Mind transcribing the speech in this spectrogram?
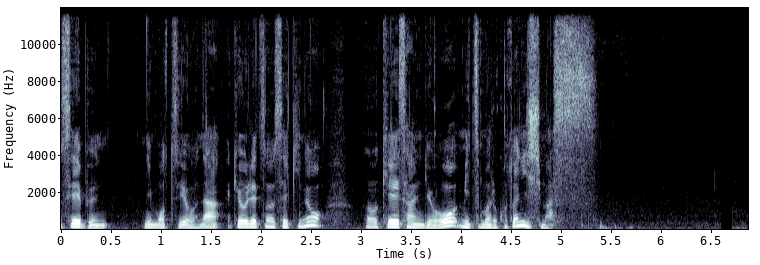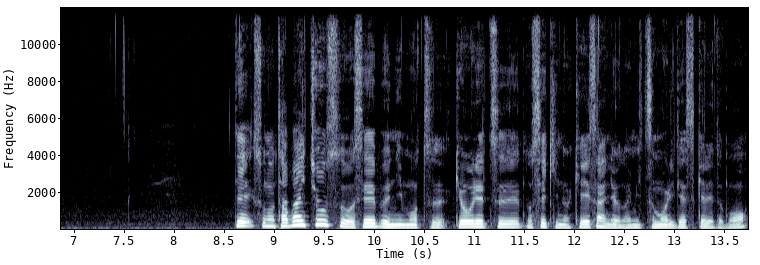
成分に持つような行列の積の計算量を見積もることにします。でその多倍長数を成分に持つ行列の積の計算量の見積もりですけれども、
